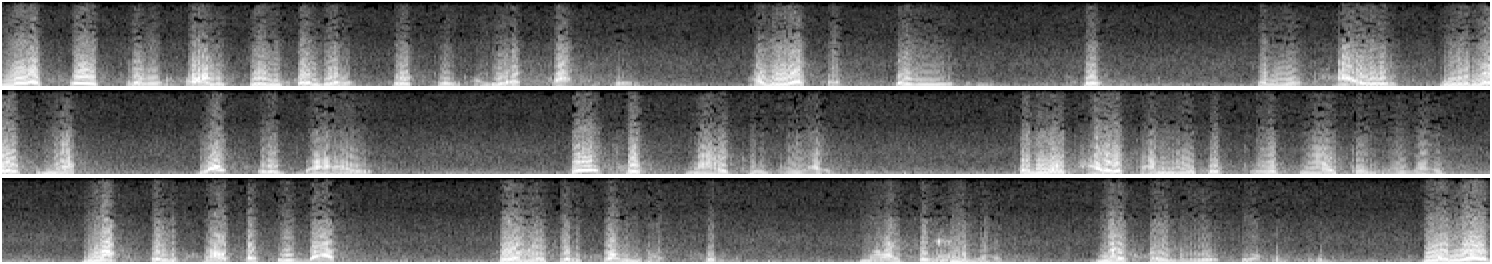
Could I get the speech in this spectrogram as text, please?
เมื่อพูดถึงของจริงก็เรื่องพูดถึงอริยสัจเลยอริยสัจสี่ทุกสมุทัยมีโลกนัก เราพูดได้ แต่ทุกหมายถึงอะไร สมุทัยทำให้ทุกเกิดหมายถึงอะไร นักเป็นข้อปฏิบัติ เพื่อให้ถึงความดับทุกข์หมายถึงอะไร ไม่ค่อยรู้ตัวของตนมีโลก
